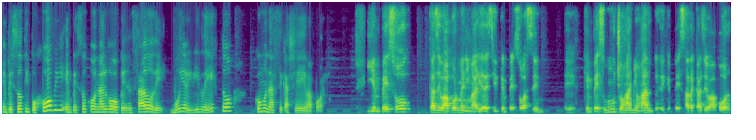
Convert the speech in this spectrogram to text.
¿Empezó tipo hobby? ¿Empezó con algo pensado de voy a vivir de esto? ¿Cómo nace Calle Vapor? Y empezó, Calle Vapor me animaría a decir que empezó hace, eh, que empezó muchos años antes de que empezara Calle Vapor,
